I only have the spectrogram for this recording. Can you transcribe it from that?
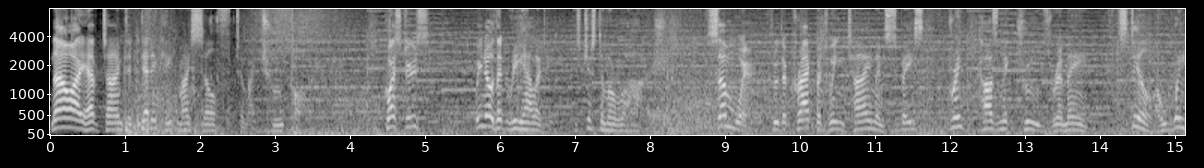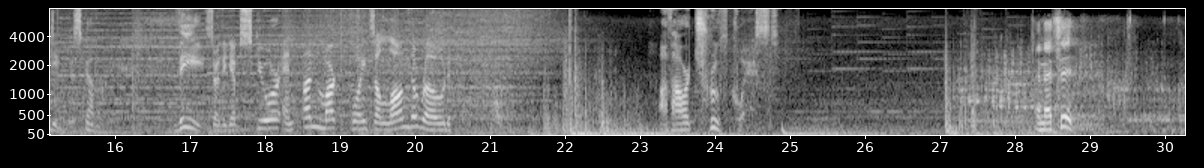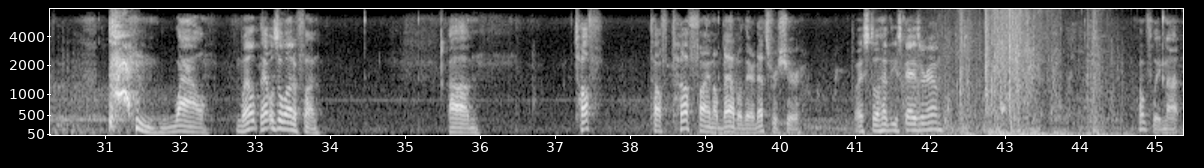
Now I have time to dedicate myself to my true calling. Questers, we know that reality is just a mirage. Somewhere through the crack between time and space, great cosmic truths remain, still awaiting discovery. These are the obscure and unmarked points along the road of our truth quest. And that's it. wow. Well, that was a lot of fun. Um, tough, tough, tough final battle there, that's for sure. Do I still have these guys around? Hopefully not.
